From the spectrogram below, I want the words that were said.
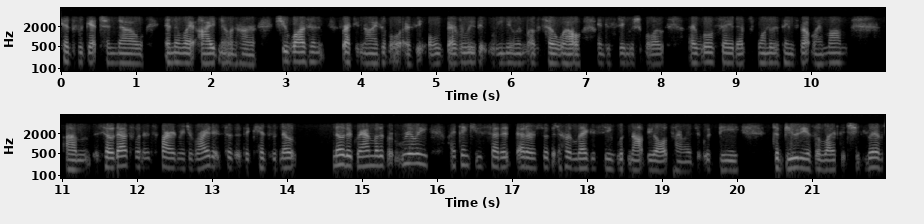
kids would get to know in the way I'd known her. She wasn't recognizable as the old Beverly that we knew and loved so well, indistinguishable. I, I will say that's one of the things about my mom. Um, so that's what inspired me to write it, so that the kids would know know their grandmother, but really, I think you said it better so that her legacy would not be Alzheimer's. It would be the beauty of the life that she lived.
